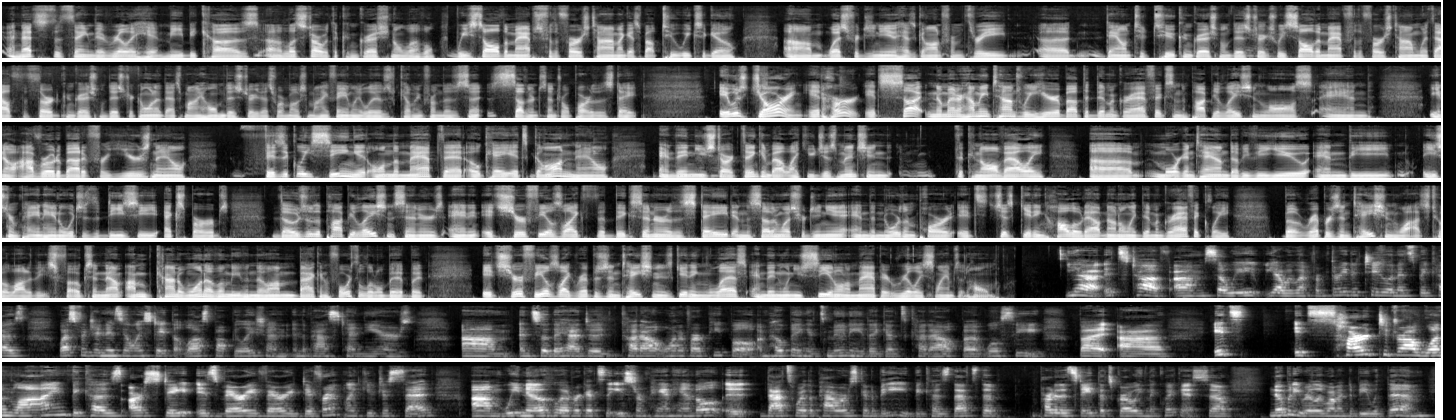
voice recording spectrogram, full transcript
And that's the thing that really hit me because uh, let's start with the congressional level. We saw the maps for the first time, I guess, about two weeks ago. Um, West Virginia has gone from three uh, down to two congressional districts. Yeah. We saw the map for the first time without the third congressional district on it. That's my home district. That's where most of my family lives, coming from the southern central part of the state it was jarring. It hurt. It sucked. No matter how many times we hear about the demographics and the population loss, and you know, I've wrote about it for years now. Physically seeing it on the map that okay, it's gone now, and then you mm-hmm. start thinking about like you just mentioned, the Kanawha Valley, uh, Morgantown, WVU, and the Eastern Panhandle, which is the DC exurbs those are the population centers, and it, it, sure feels like the big center of the state and the southern West Virginia and the northern part, it's just getting hollowed out not only demographically, but representation wise to a lot of these folks. And now I'm kind of one of them, even though I'm back and forth a little bit, but it sure feels like representation is getting less. And then when you see it on a map, it really slams it home. Yeah, it's tough. Um, so we yeah we went from three to two, and it's because West Virginia is the only state that lost population in the past ten years, um, and so they had to cut out one of our people. I'm hoping it's Mooney that gets cut out, but we'll see. But uh, it's it's hard to draw one line because our state is very very different, like you just said. Um, we know whoever gets the Eastern Panhandle, it, that's where the power is going to be because that's the part of the state that's growing the quickest. So nobody really wanted to be with them.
